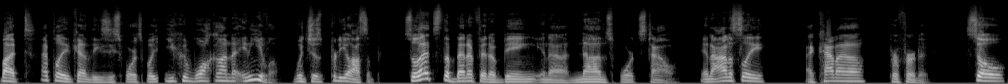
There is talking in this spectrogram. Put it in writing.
But I played kind of the easy sports, but you could walk on to any of them, which is pretty awesome. So that's the benefit of being in a non sports town. And honestly, I kind of preferred it. So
